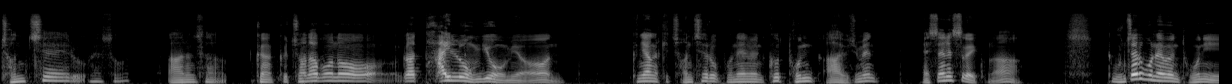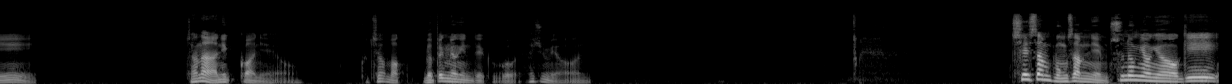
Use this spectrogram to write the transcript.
전체로 해서 아는 사람 그냥 그 전화번호가 다 일로 옮겨오면 그냥 이렇게 전체로 보내면 그돈 아 요즘엔 SNS가 있구나 그 문자로 보내면 돈이 장난 아닐 거 아니에요 그쵸 막 몇백 명인데 그거 해주면 7303님, 수능 영역이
